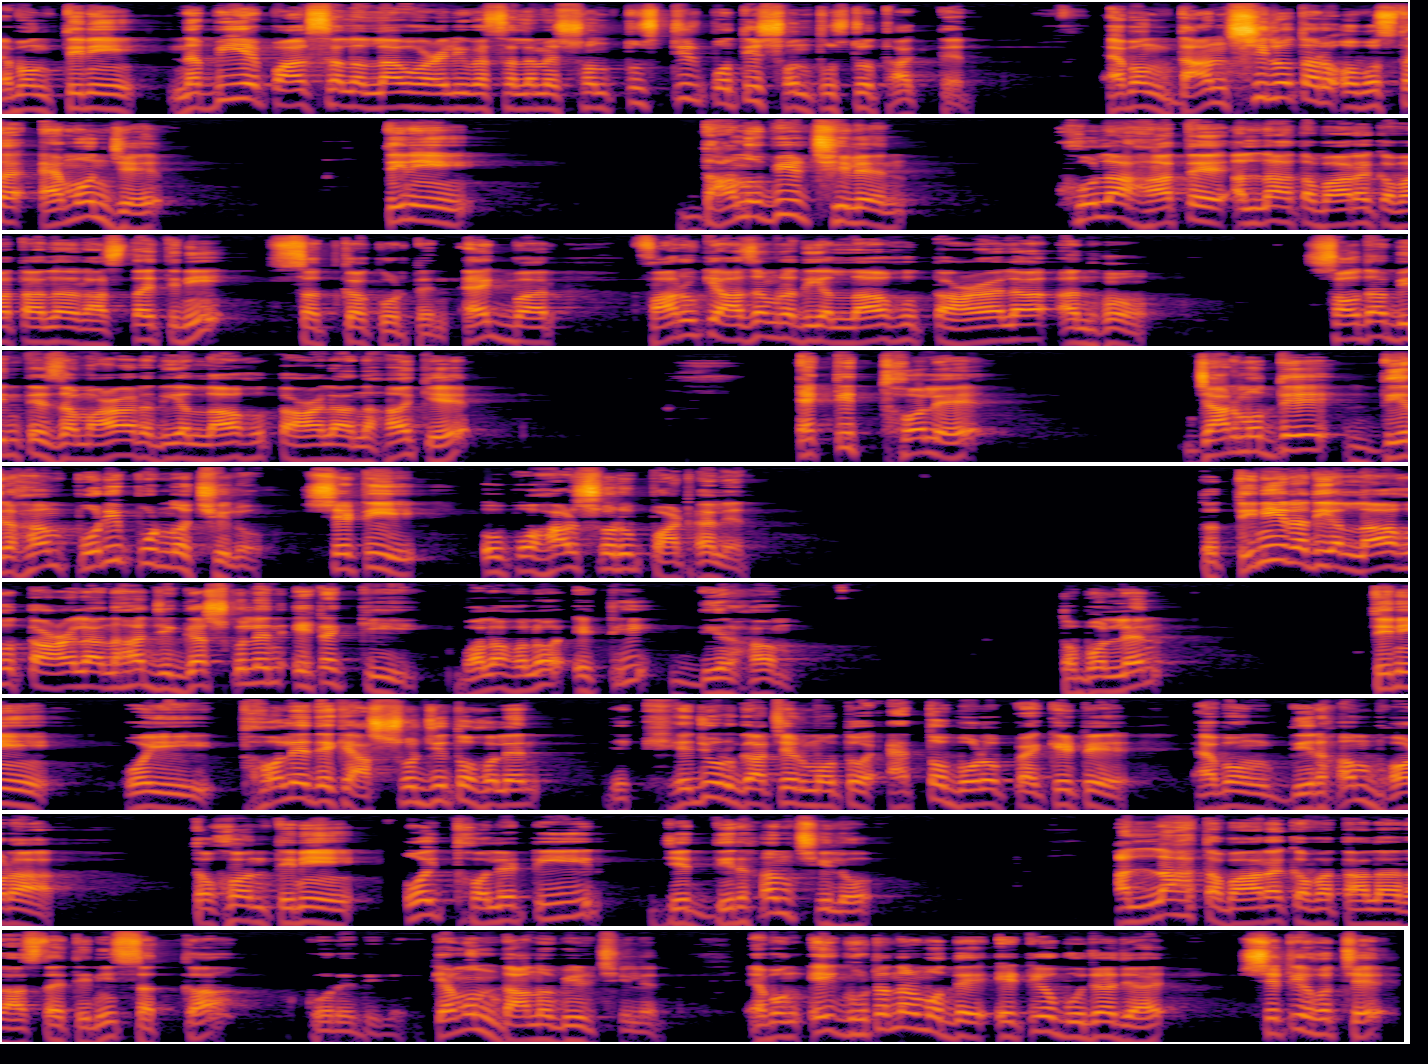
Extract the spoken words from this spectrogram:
এবং তিনি নবী পাক সাল্লাহ আলী ওয়াসাল্লামের সন্তুষ্টির প্রতি সন্তুষ্ট থাকতেন। এবং দানশীলতার অবস্থা এমন যে, তিনি দানবীর ছিলেন খোলা হাতে আল্লাহ তবারক আবাতালার রাস্তায় তিনি সৎকা করতেন। একবার ফারুক আজম রদি আল্লাহ তালা আনহ সৌদা বিনতে জামা রদি আল্লাহ তালা আনহাকে একটি থলে যার মধ্যে দিরহাম পরিপূর্ণ ছিল, সেটি উপহার স্বরূপ পাঠালেন। তো তিনি রদি আল্লাহ তালা আনহা জিজ্ঞাসা করলেন, এটা কি? বলা হলো, এটি দিরহাম। তো বললেন তিনি ওই থলে দেখে আশ্চর্যিত হলেন যে খেজুর গাছের মতো এত বড় প্যাকেটে এবং দিরহাম ভরা। তখন তিনি ওই থলেটির যে দিরহাম ছিল, আল্লাহ তাবারাকাবাতালার রাস্তায় তিনি সৎকা করে দিলেন। কেমন দানবীর ছিলেন। এবং এই ঘটনার মধ্যে এটিও বোঝা যায়, সেটি হচ্ছে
